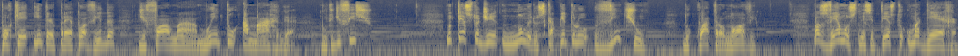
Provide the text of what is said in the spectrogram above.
porque interpretam a vida de forma muito amarga, muito difícil. No texto de Números, capítulo 21, do 4 ao 9, nós vemos nesse texto uma guerra,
